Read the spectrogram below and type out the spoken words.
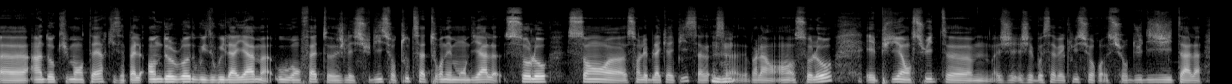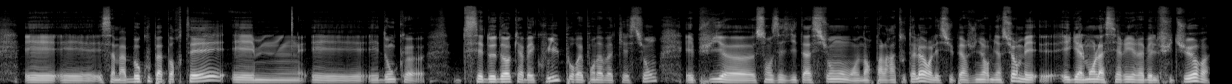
Euh, un documentaire qui s'appelle On the Road with Will.i.am où en fait je l'ai suivi sur toute sa tournée mondiale solo sans, sans les Black Eyed Peas, mhm. voilà en solo. Et puis ensuite j'ai bossé avec lui sur, sur du digital et, et, ça m'a beaucoup apporté. Et, et, et donc ces deux docs avec Will pour répondre à votre question. Et puis sans hésitation on en reparlera tout à l'heure, les Super Juniors bien sûr, mais également la série Révèle le futur,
